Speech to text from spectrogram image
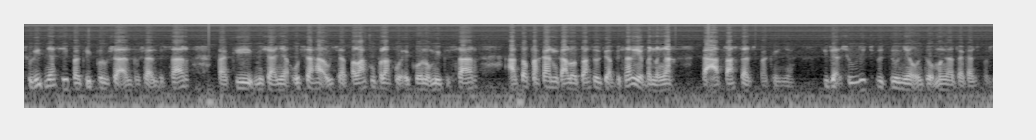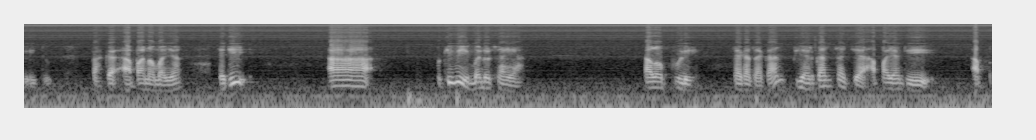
sulitnya sih bagi perusahaan-perusahaan besar, bagi misalnya usaha-usaha pelaku-pelaku ekonomi besar, atau bahkan kalau tak sudah besar ya menengah ke atas dan sebagainya. Tidak sulit sebetulnya untuk mengatakan seperti itu. Bahkan apa namanya? Jadi uh, begini menurut saya kalau boleh saya katakan biarkan saja apa yang di apa,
